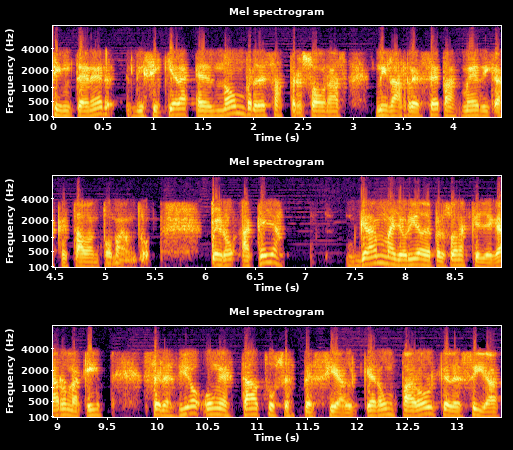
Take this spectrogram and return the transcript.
sin tener ni siquiera el nombre de esas personas ni las recetas médicas que estaban tomando. Pero aquellas gran mayoría de personas que llegaron aquí se les dio un estatus especial, que era un parol que decía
